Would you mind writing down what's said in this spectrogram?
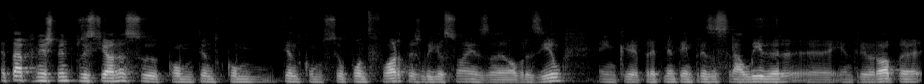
A TAP, neste momento, posiciona-se como tendo, como tendo como seu ponto forte as ligações ao Brasil, em que aparentemente a empresa será líder uh, entre a Europa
